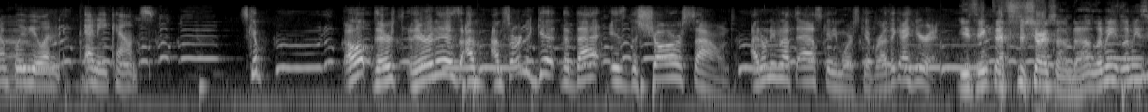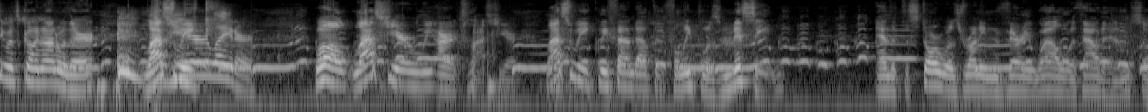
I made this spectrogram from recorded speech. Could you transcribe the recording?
I don't believe you on any counts. Skip. Oh, there's there it is. I'm I'm starting to get that that is the Shar sound. I don't even have to ask anymore, Skipper. I think I hear it. You think that's the Char sound, huh? Let me let me see what's going on with her. Last year week, later. well, last year we are last year. Last week we found out that Philippe was missing, and that the store was running very well without him. So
